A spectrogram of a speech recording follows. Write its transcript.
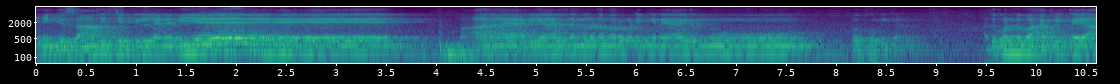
എനിക്ക് സാധിച്ചിട്ടില്ല നബിയേ. അതുകൊണ്ട് യാ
